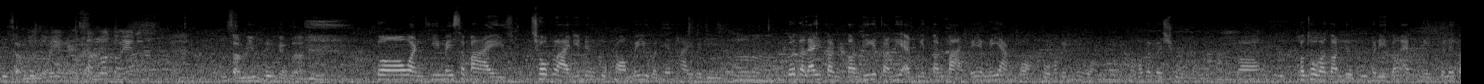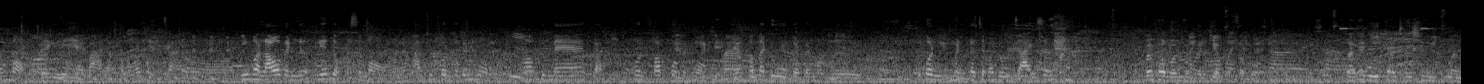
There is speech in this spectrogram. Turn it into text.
คุณสามีว่ายังไงสำรวจตัวเองเหรอคุณสามีพูดกันว่า ก็วันที่ไม่สบายโชคร้ายนิดนึงคือพร้อมไม่อยู่ประเทศไทยพอดี ก็ตอนแรกตอนตอนที่ตอนที่แอดมิดตอนบ่ายก็ยังไม่อยากบอกกลัวเขาเป็นห่วงเขาก็ไปประชุมนะคะก็เขาโทรมาตอนดึกพอดีต้องแอดมิดก็เลยต้องบอกว่าตัวเองอยู่โรงพยาบาลแล้วเขาก็ถึงใจยิ่งพอเล่าว่าเป็นเรื่องเรื่องเกี่ยวกับสมองอะนะคะ ทุกคนก็เป็นห่วงคุณพ่อคุณแม่แบบทุกคนครอบครัวเป็นห่วงมากก็มาดูกันเป็นหมดเลย ทุกคนเหมือนก็จะมาดูใจซะแล้วไม่พอมันเป็นเกี่ยวกับสมองใช่ใช่หลังจากนี้การใช้ชีวิตมัน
